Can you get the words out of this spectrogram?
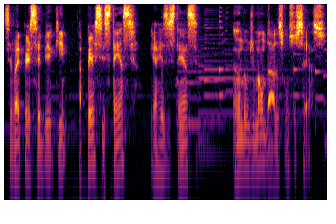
você vai perceber que a persistência e a resistência andam de mão dadas com o sucesso.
